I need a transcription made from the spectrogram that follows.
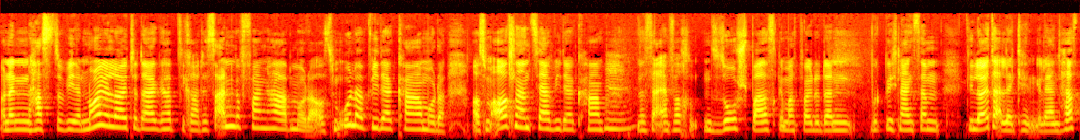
und dann hast du wieder neue Leute da gehabt, die gerade erst angefangen haben oder aus dem Urlaub wieder kamen oder aus dem Auslandsjahr wieder kamen. Und das hat einfach so Spaß gemacht, weil du dann wirklich langsam die Leute alle kennengelernt hast.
